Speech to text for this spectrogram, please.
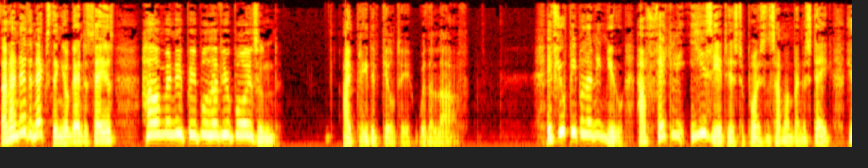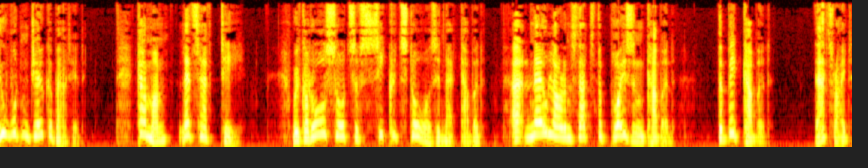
And I know the next thing you're going to say is, How many people have you poisoned? I pleaded guilty with a laugh. If you people only knew how fatally easy it is to poison someone by mistake, you wouldn't joke about it. Come on, let's have tea. We've got all sorts of secret stores in that cupboard. Uh, no, Lawrence, that's the poison cupboard. The big cupboard. That's right.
